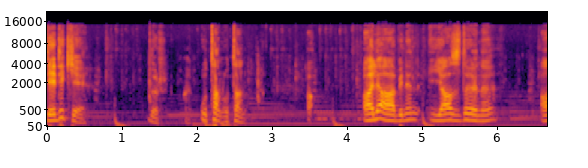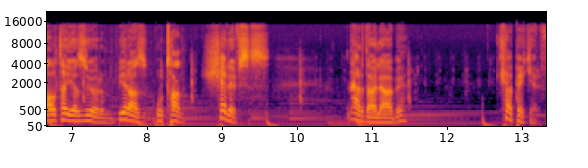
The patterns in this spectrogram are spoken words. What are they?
dedi ki dur. Utan utan. Ali abinin yazdığını alta yazıyorum. Biraz utan. Şerefsiz. Nerede Ali abi? Köpek herif.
